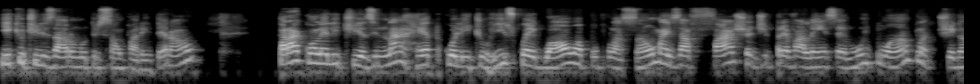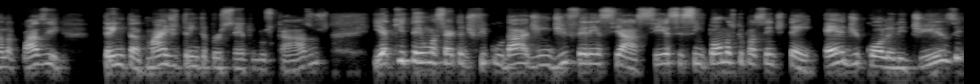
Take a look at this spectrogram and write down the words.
e que utilizaram nutrição parenteral. Para a colelitíase na retocolite, o risco é igual à população, mas a faixa de prevalência é muito ampla, chegando a quase 30, mais de 30% dos casos. E aqui tem uma certa dificuldade em diferenciar se esses sintomas que o paciente tem é de colelitíase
